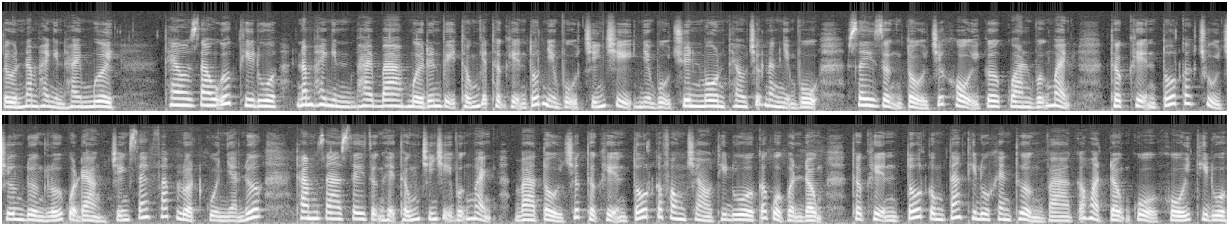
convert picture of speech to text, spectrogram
từ năm 2020 theo giao ước thi đua, năm 2023, 10 đơn vị thống nhất thực hiện tốt nhiệm vụ chính trị, nhiệm vụ chuyên môn theo chức năng nhiệm vụ, xây dựng tổ chức hội cơ quan vững mạnh, thực hiện tốt các chủ trương đường lối của Đảng, chính sách pháp luật của nhà nước, tham gia xây dựng hệ thống chính trị vững mạnh và tổ chức thực hiện tốt các phong trào thi đua, các cuộc vận động, thực hiện tốt công tác thi đua khen thưởng và các hoạt động của khối thi đua.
